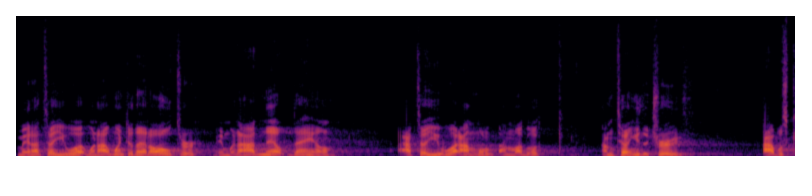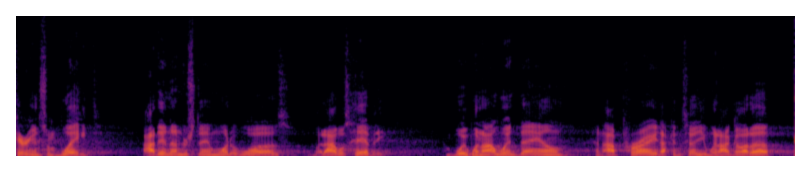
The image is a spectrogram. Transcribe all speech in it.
man, I tell you what, when I went to that altar and when I knelt down, I tell you what, I'm, gonna, I'm not going I'm telling you the truth. I was carrying some weight. I didn't understand what it was, but I was heavy. And boy, when I went down and I prayed, I can tell you, when I got up,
